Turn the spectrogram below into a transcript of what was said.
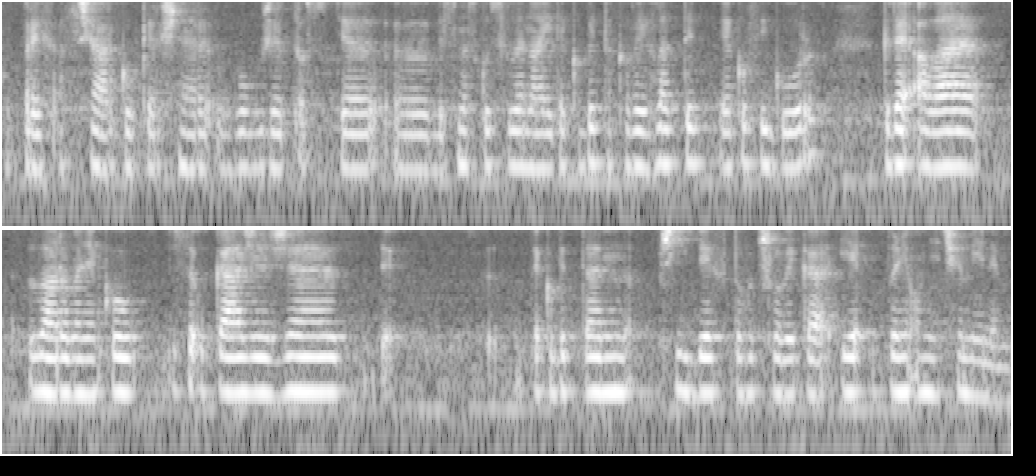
Hoprych a s Šárkou Kiršnerovou, že prostě uh, bychom zkusili najít jakoby takovýhle typ jako figur, kde ale zároveň jako se ukáže, že jakoby ten příběh toho člověka je úplně o něčem jiném.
